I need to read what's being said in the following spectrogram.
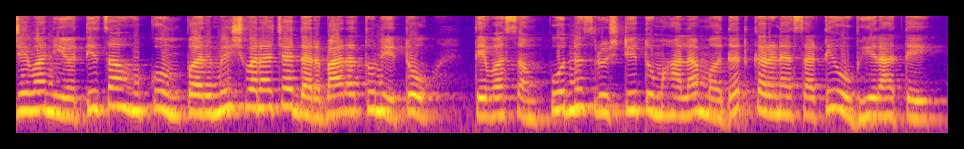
जेव्हा नियतीचा हुकूम परमेश्वराच्या दरबारातून येतो तेव्हा संपूर्ण सृष्टी तुम्हाला मदत करण्यासाठी उभी राहते.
